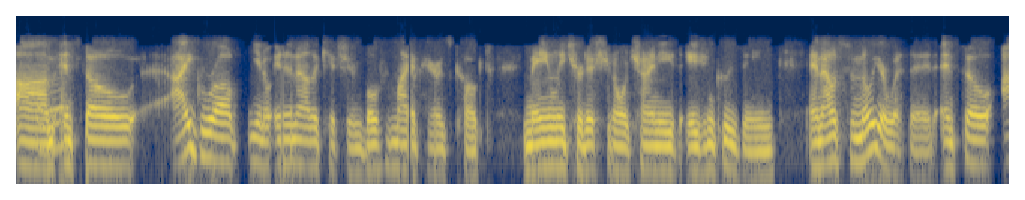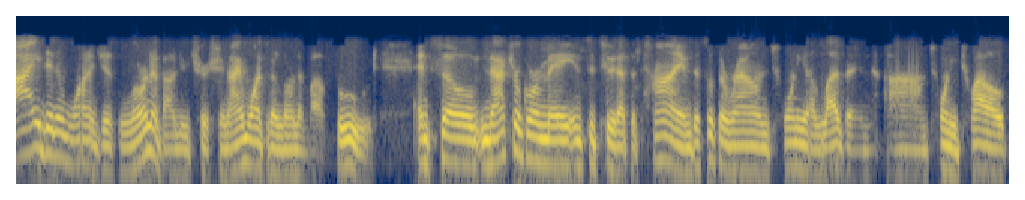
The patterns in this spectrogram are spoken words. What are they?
Um, Mhm. And so I grew up, you know, in and out of the kitchen. Both of my parents cooked mainly traditional Chinese Asian cuisine, and I was familiar with it. And so I didn't want to just learn about nutrition. I wanted to learn about food. And so Natural Gourmet Institute at the time, this was around 2011, um, 2012.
